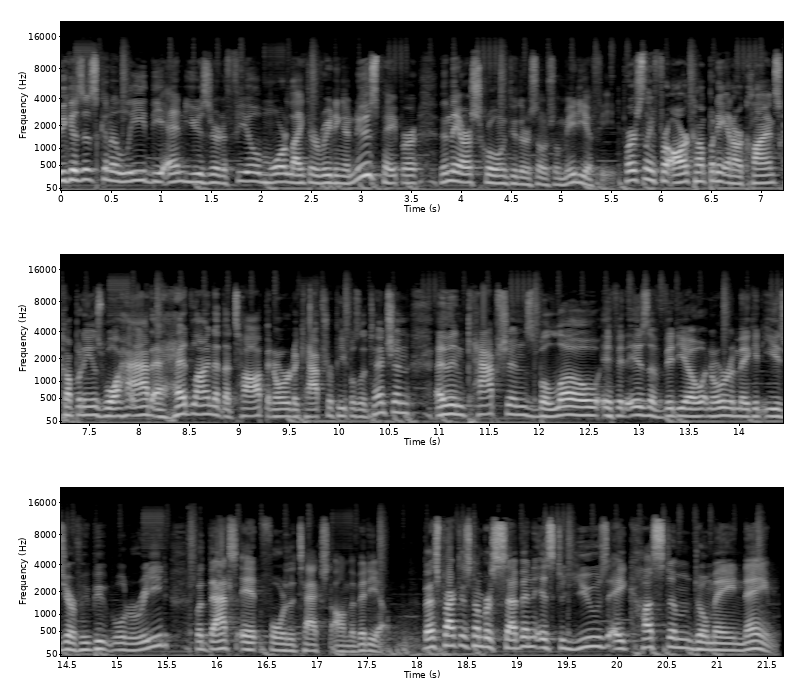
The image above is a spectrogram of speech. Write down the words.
because it's going to lead the end user to feel more like they're reading a newspaper than they are scrolling through their social media feed. Personally, for our company and our clients' companies, we'll add a headline at the top in order to capture people's attention and then captions below if it is a video in order to make it easier for people to read, but that's it for the text on the video. Best practice number seven is to use a custom domain name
